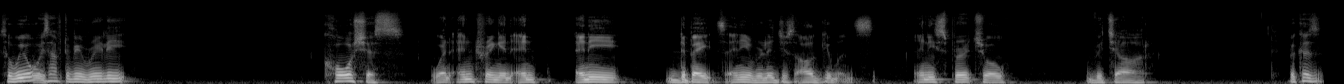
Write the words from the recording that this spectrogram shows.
So we always have to be really cautious when entering in en- any debates, any religious arguments, any spiritual vichar. Because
